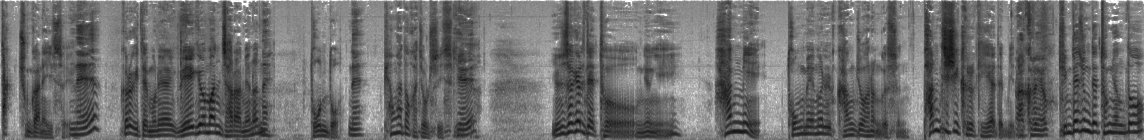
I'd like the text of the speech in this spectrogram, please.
딱 중간에 있어요. 네. 그렇기 때문에 외교만 잘하면은 네. 돈도 네. 평화도 가져올 수 있습니다. 예. 윤석열 대통령이 한미 동맹을 강조하는 것은 반드시 그렇게 해야 됩니다. 아, 그래요? 김대중 대통령도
